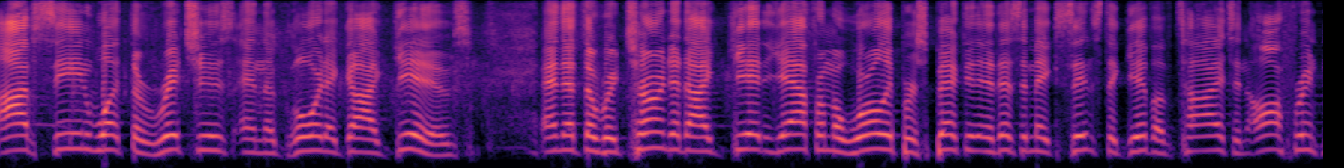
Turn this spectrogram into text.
"I've seen what the riches and the glory that God gives." And that the return that I get, yeah, from a worldly perspective, it doesn't make sense to give of tithes and offering,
